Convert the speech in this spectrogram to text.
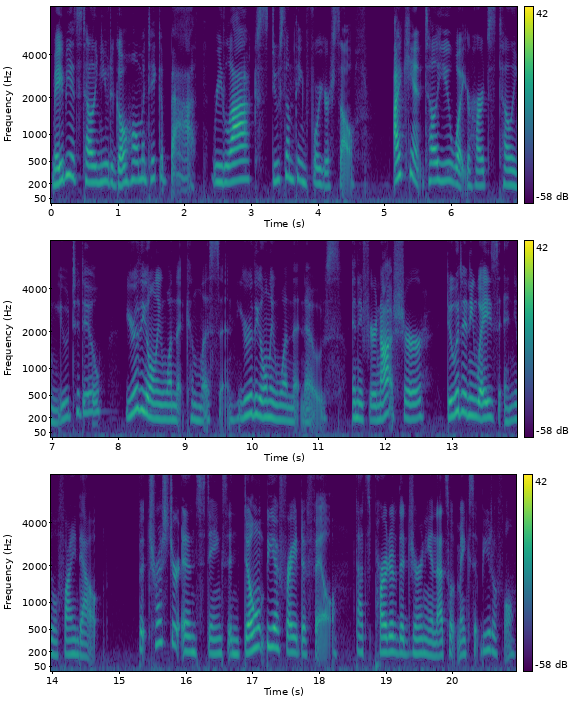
Maybe it's telling you to go home and take a bath, relax, do something for yourself. I can't tell you what your heart's telling you to do, you're the only one that can listen. You're the only one that knows. And if you're not sure, do it anyways and you'll find out. But trust your instincts and don't be afraid to fail. That's part of the journey and that's what makes it beautiful.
